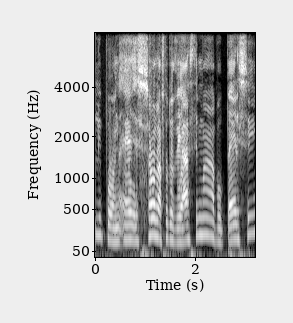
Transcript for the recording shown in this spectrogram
Λοιπόν, ε, σε όλο αυτό το διάστημα από πέρσι,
